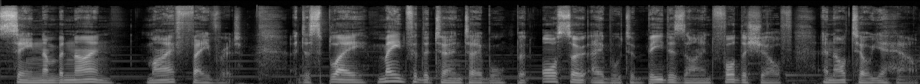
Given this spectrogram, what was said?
Scene number 9, my favourite. A display made for the turntable but also able to be designed for the shelf and I'll tell you how.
